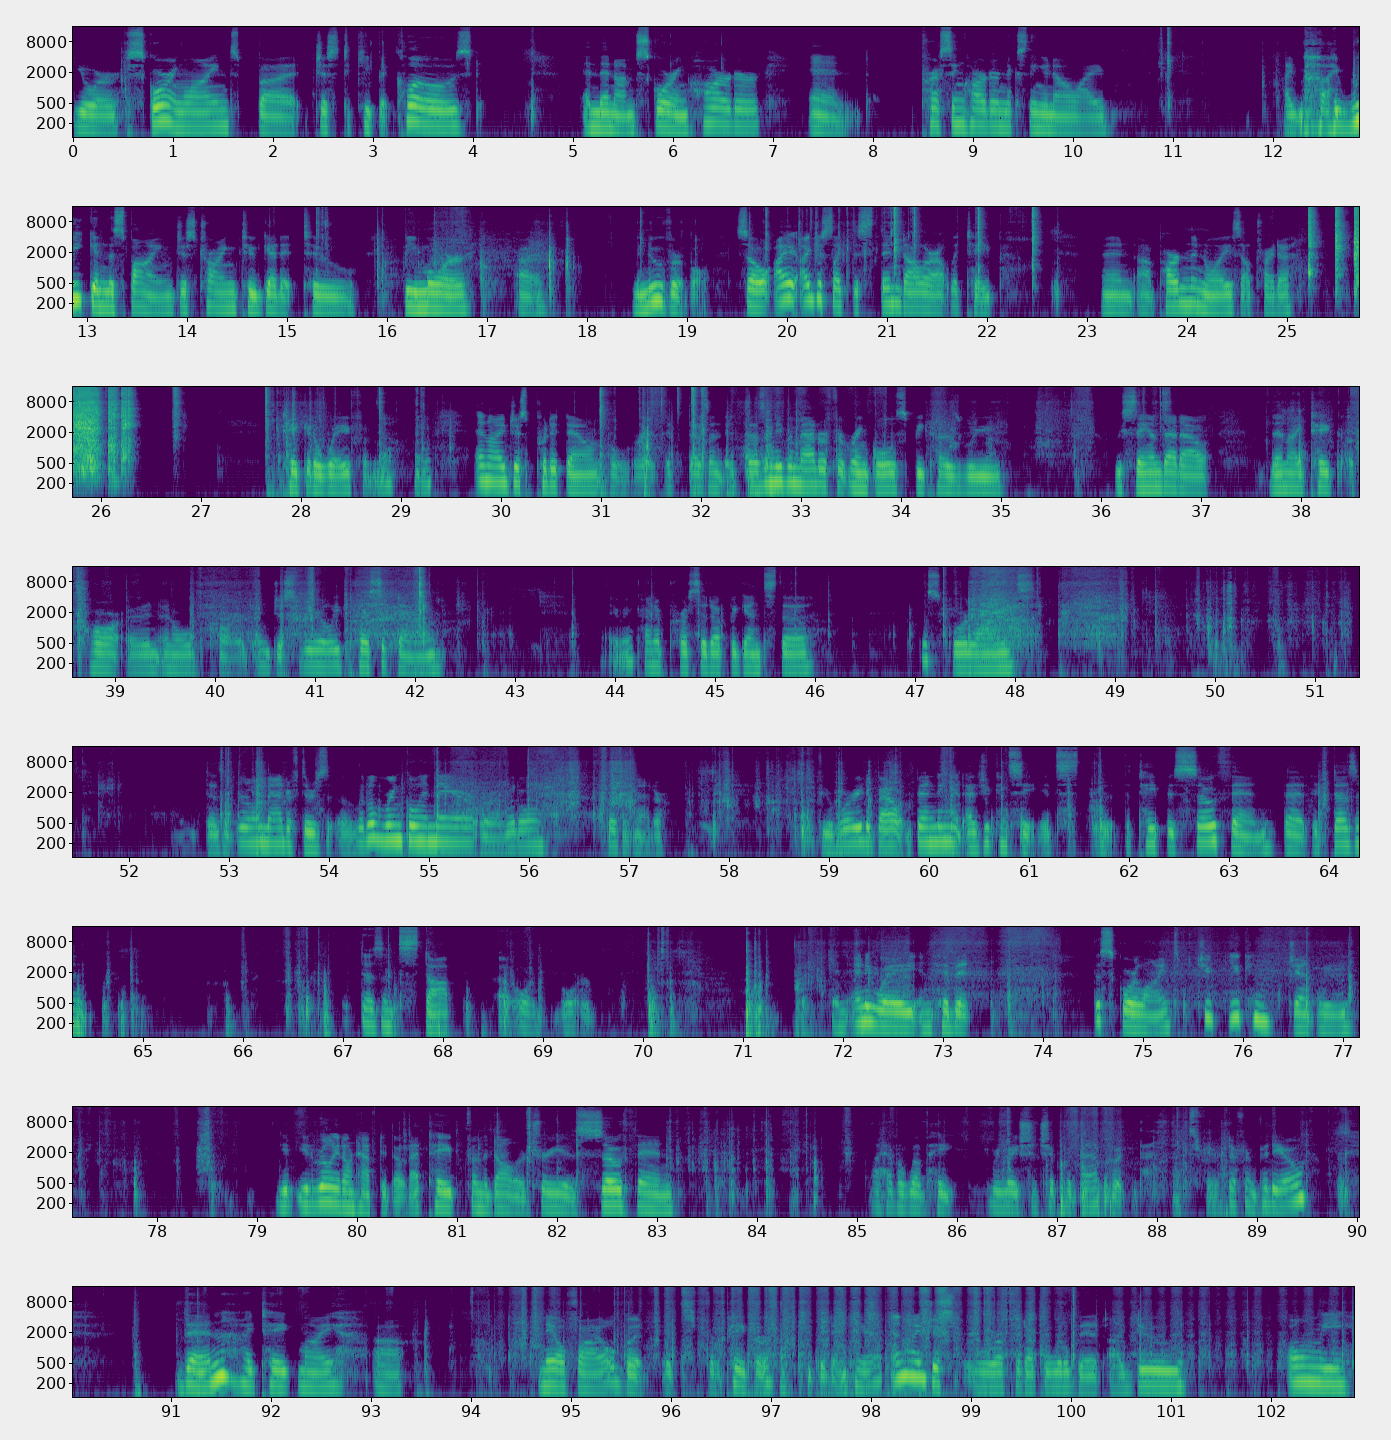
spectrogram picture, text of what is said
your scoring lines, but just to keep it closed. And then I'm scoring harder and pressing harder. Next thing you know, I I, I weaken the spine just trying to get it to be more uh, maneuverable. So I, I just like this thin dollar outlet tape. And uh, pardon the noise, I'll try to take it away from the thing. And I just put it down over it. It doesn't it doesn't even matter if it wrinkles because we we sand that out. Then I take a card, an, an old card, and just really press it down. I even kind of press it up against the the score lines. Doesn't really matter if there's a little wrinkle in there or a little, doesn't matter. If you're worried about bending it, as you can see, it's the, the tape is so thin that it doesn't doesn't stop uh, or or in any way inhibit the score lines, but you you can gently you, you really don't have to, though. That tape from the Dollar Tree is so thin. I have a love-hate relationship with that, but that's for a different video. Then I take my uh, nail file, but it's for paper. I keep it in here. And I just rough it up a little bit. I do only...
